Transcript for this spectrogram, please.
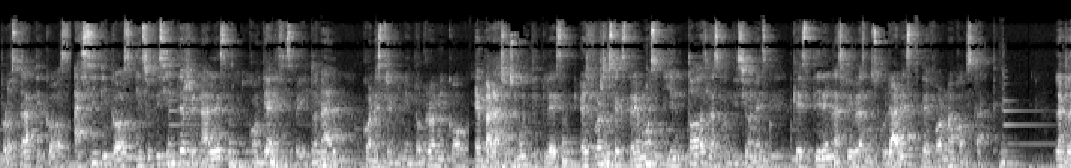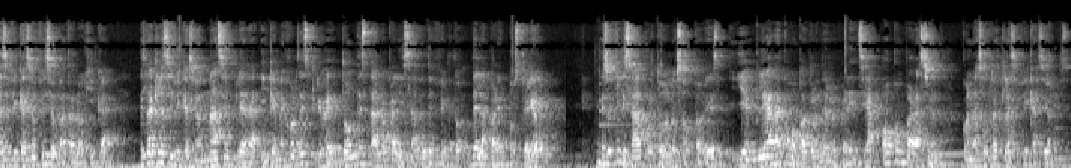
prostáticos, acíticos, insuficientes renales con diálisis peritonal, con estreñimiento crónico, embarazos múltiples, esfuerzos extremos y en todas las condiciones que estiren las fibras musculares de forma constante. La clasificación fisiopatológica es la clasificación más empleada y que mejor describe dónde está localizado el defecto de la pared posterior. Es utilizada por todos los autores y empleada como patrón de referencia o comparación con las otras clasificaciones.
